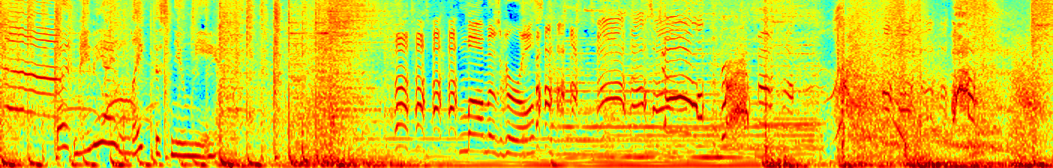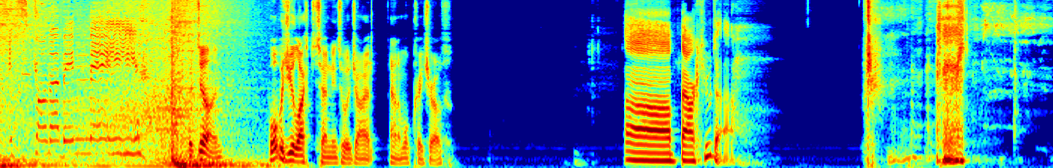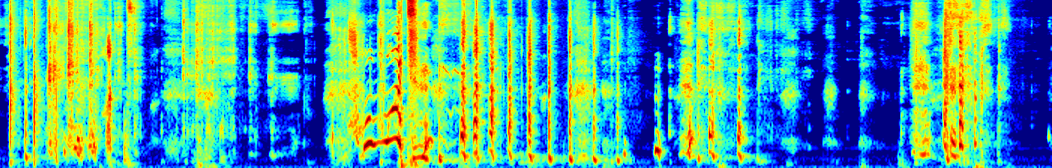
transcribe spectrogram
But maybe I like this new me. Mama's girls. Stop! it's gonna be me. But Dylan, what would you like to turn into a giant animal creature of? Uh, Barracuda. What?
